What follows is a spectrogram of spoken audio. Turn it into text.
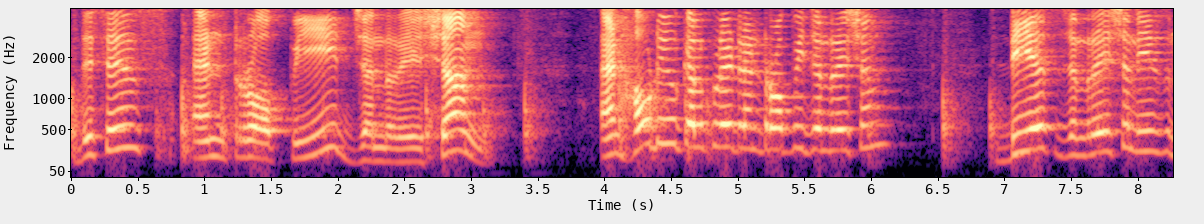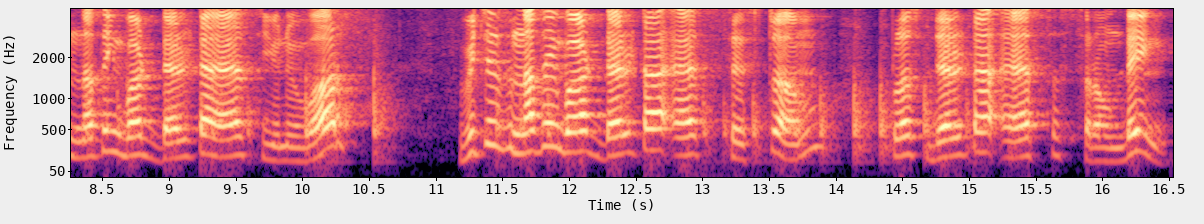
This is entropy generation. And how do you calculate entropy generation? ds generation is nothing but delta s universe which is nothing but delta s system plus delta s surrounding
